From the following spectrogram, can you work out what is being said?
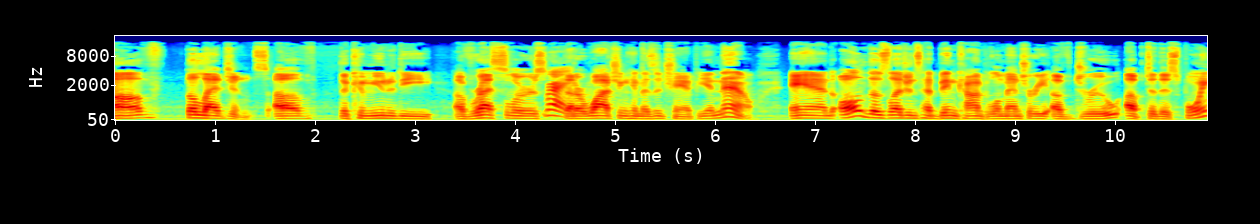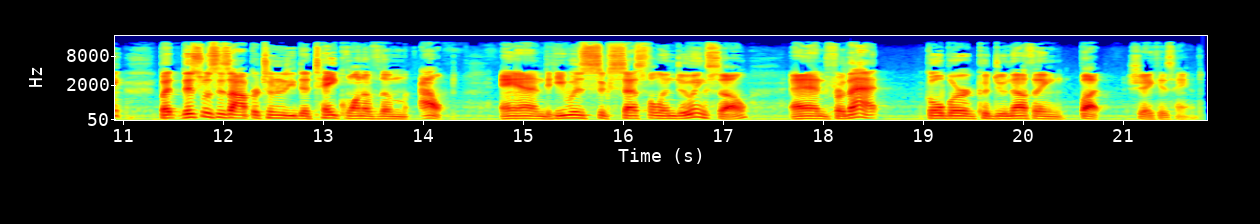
of the legends of the community of wrestlers Right. that are watching him as a champion now. And all of those legends have been complimentary of Drew up to this point, but this was his opportunity to take one of them out. And he was successful in doing so. And for that, Goldberg could do nothing but shake his hand.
